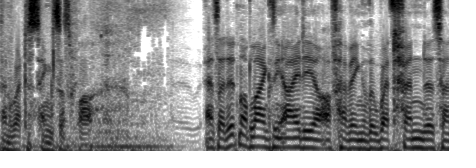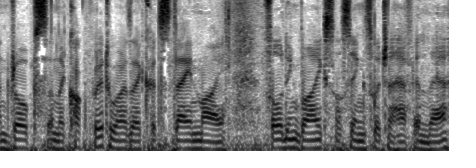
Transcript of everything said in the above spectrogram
and wetter things as well as I did not like the idea of having the wet fenders and ropes in the cockpit where they could stain my folding bikes or things which I have in there.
